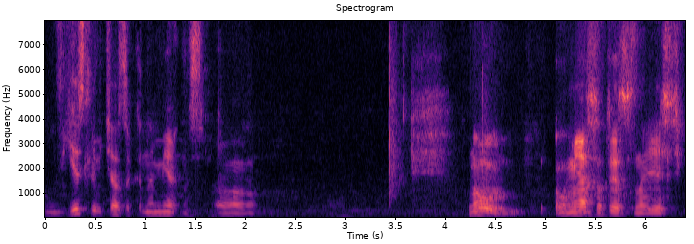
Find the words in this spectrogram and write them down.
Есть ли у тебя закономерность? Э? Ну, у меня, соответственно, есть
